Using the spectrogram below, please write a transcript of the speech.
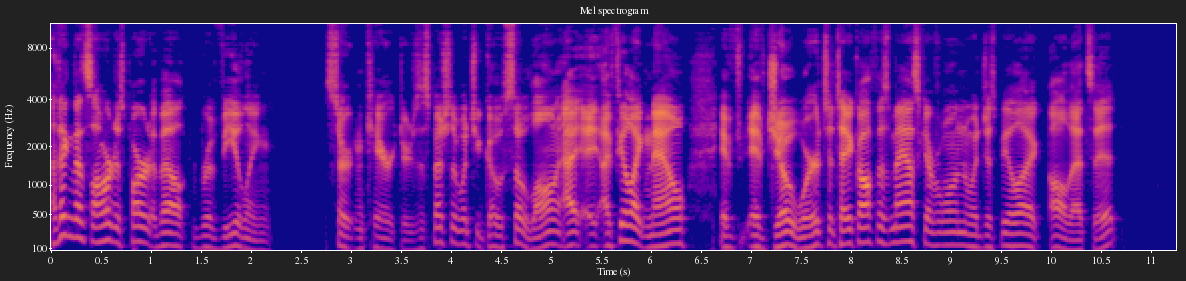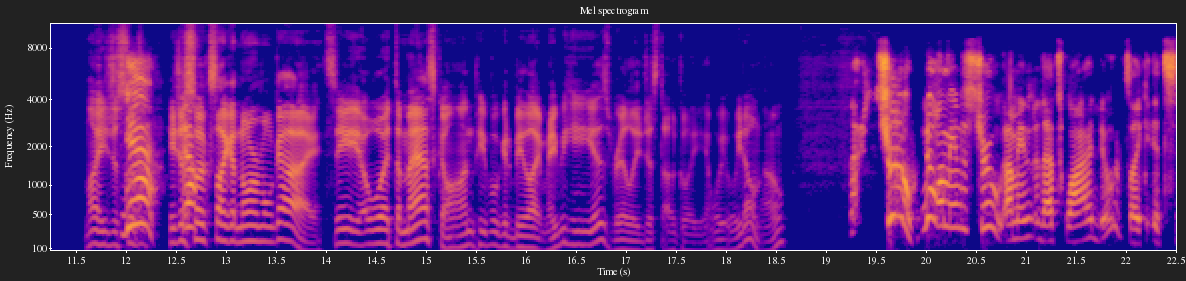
I think that's the hardest part about revealing certain characters, especially once you go so long. I I feel like now, if if Joe were to take off his mask, everyone would just be like, "Oh, that's it." Well, he just yeah, looks, he just yeah. looks like a normal guy. See, uh, with the mask on, people could be like, maybe he is really just ugly. We we don't know. That's true. No, I mean it's true. I mean that's why I do it. It's like it's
